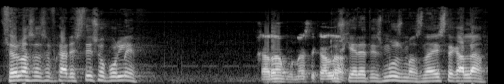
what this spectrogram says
Θέλω να σας ευχαριστήσω πολύ. Χαρά μου, να είστε καλά. Τους χαιρετισμούς μας, να είστε καλά.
